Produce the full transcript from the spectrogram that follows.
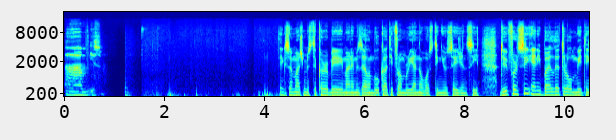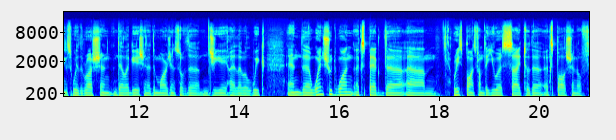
Um, yes. Sir. Thanks so much, Mr. Kirby. My name is Alan Bulkati from RIA Novosti News Agency. Do you foresee any bilateral meetings with Russian delegation at the margins of the GA high-level week? And uh, when should one expect the um, response from the U.S. side to the expulsion of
